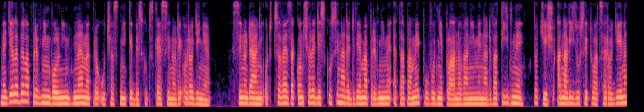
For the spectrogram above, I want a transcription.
Neděle byla prvním volným dnem pro účastníky biskupské synody o rodině. Synodální otcové zakončili diskusi nad dvěma prvními etapami původně plánovanými na dva týdny, totiž analýzu situace rodin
